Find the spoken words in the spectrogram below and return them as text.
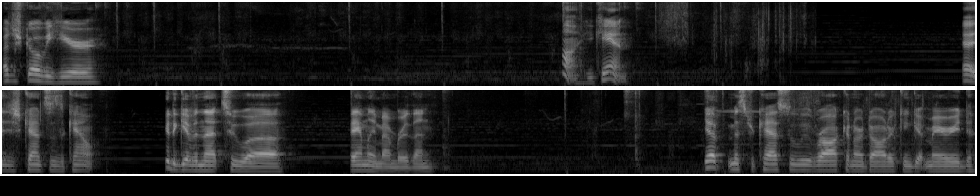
I just go over here. Huh, you can. Yeah, it just counts as a count. Could have given that to a family member then. Yep, Mr. Casterly Rock and our daughter can get married.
